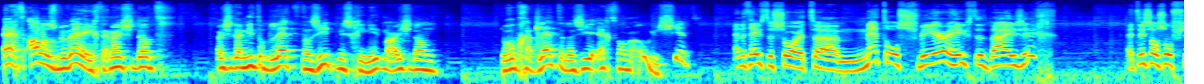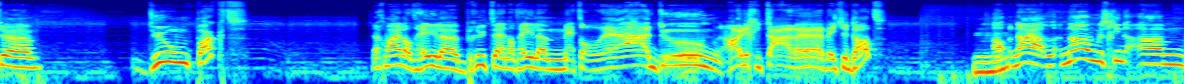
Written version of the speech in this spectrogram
echt alles beweegt. En als je, dat, als je daar niet op let, dan zie je het misschien niet. Maar als je dan erop gaat letten, dan zie je echt van, holy shit. En het heeft een soort eh, metal sfeer heeft het bij zich. Het is alsof je Doom pakt. Zeg maar, dat hele brute en dat hele metal. Ja, Doom, harde gitaren, weet je dat? Mhm. Nou ja, nou misschien... ehm,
